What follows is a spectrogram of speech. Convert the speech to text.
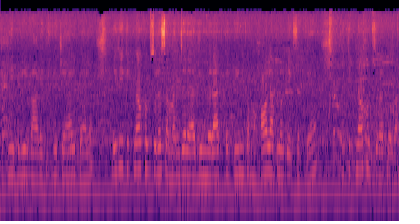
कितनी भीड़ भाड़ है, कितनी चहल पहल है। देखिए कितना खूबसूरत सा मंजर है जुमेरात के दिन का माहौल आप लोग देख सकते हैं तो कितना खूबसूरत होगा।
